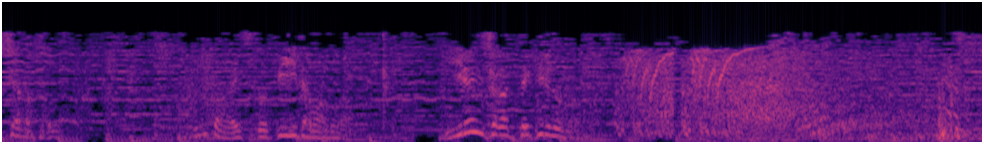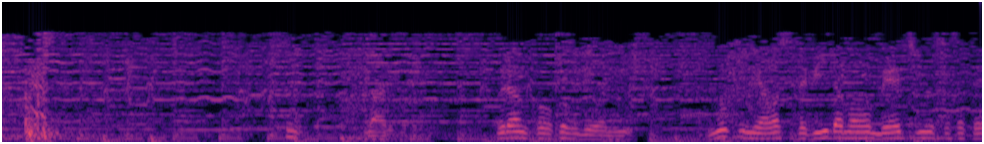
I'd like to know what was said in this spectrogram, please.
二連射だとなんだあいつのビーダマンは二連射ができるのかうん。なるほど。ブランコを漕ぐように動きに合わせてビー玉を命中させて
